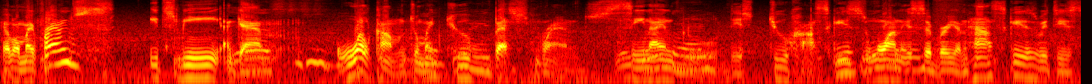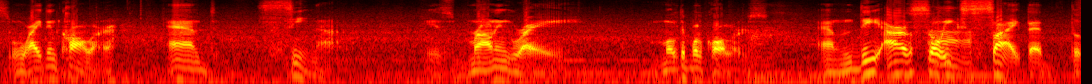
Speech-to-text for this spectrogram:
Hello, my friends. It's me again. Welcome to my two best friends, Sina and Blue. These two huskies. One is Siberian Huskies, which is white in color, and Sina is brown and gray, multiple colors. And they are so Ah. excited to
